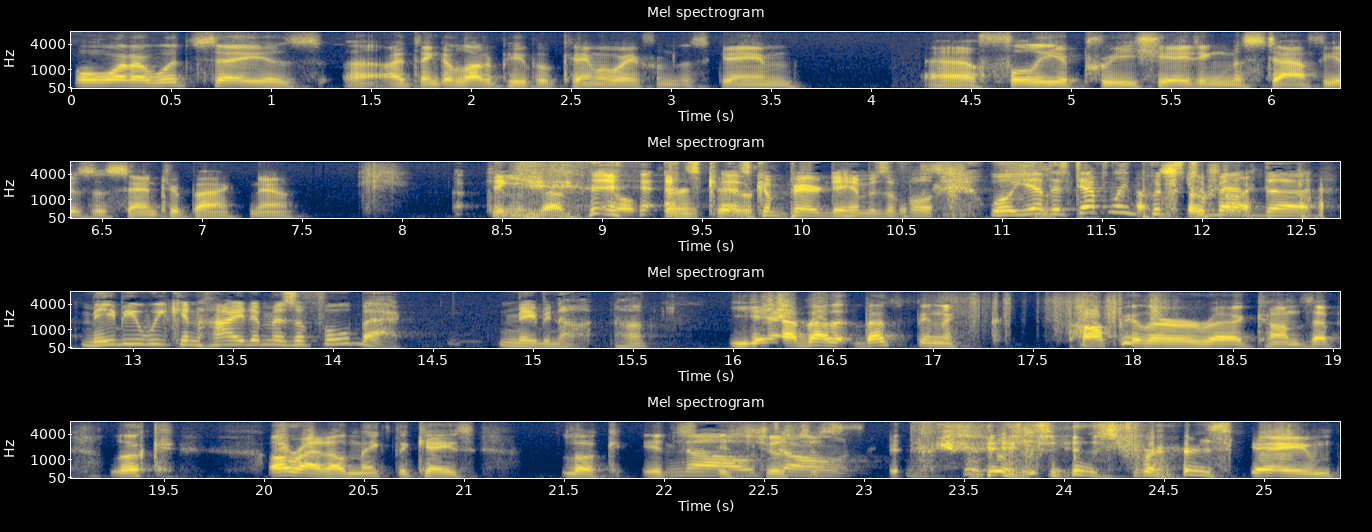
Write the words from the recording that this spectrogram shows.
well, what I would say is, uh, I think a lot of people came away from this game uh, fully appreciating Mustafi as a centre back now. Given that the as, as compared to him as a full. Well, yeah, this definitely puts to bed the maybe we can hide him as a fullback. Maybe not, huh? Yeah, that that's been a popular uh, concept. Look, all right, I'll make the case. Look, it's No, it's just it's his first game.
